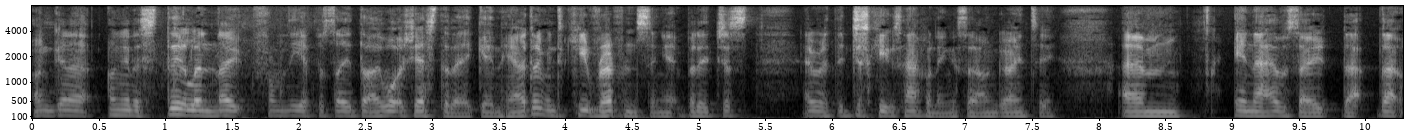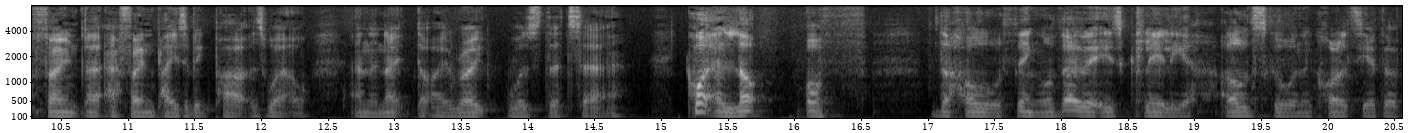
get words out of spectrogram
I'm gonna I'm gonna steal a note from the episode that I watched yesterday again here. I don't mean to keep referencing it, but it just everything just keeps happening, so I'm going to. Um, in that episode, that that phone uh, our phone plays a big part as well. And the note that I wrote was that uh, quite a lot of the whole thing, although it is clearly old school and the quality of the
